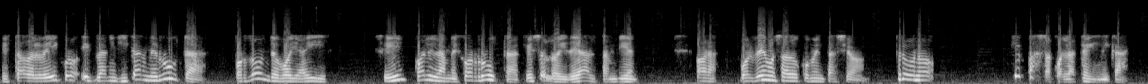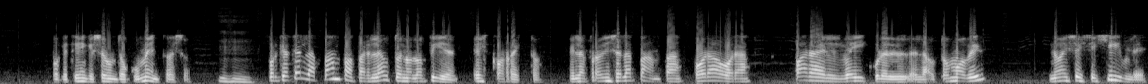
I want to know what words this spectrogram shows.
estado del vehículo y planificar mi ruta, por dónde voy a ir, ¿sí? ¿Cuál es la mejor ruta? Que eso es lo ideal también. Ahora, volvemos a documentación. Bruno, ¿qué pasa con la técnica? Porque tiene que ser un documento eso. Porque acá en La Pampa para el auto no lo piden, es correcto. En la provincia de La Pampa, por ahora, para el vehículo, el, el automóvil, no es exigible.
